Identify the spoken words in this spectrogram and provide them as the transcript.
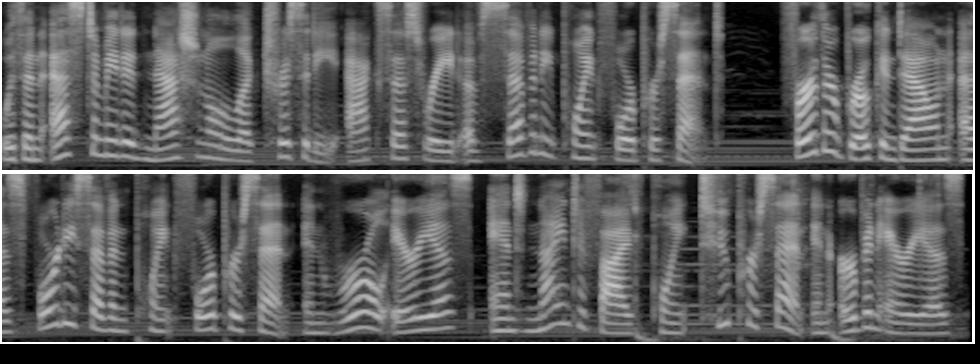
with an estimated national electricity access rate of 70.4%, further broken down as 47.4% in rural areas and 95.2% in urban areas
